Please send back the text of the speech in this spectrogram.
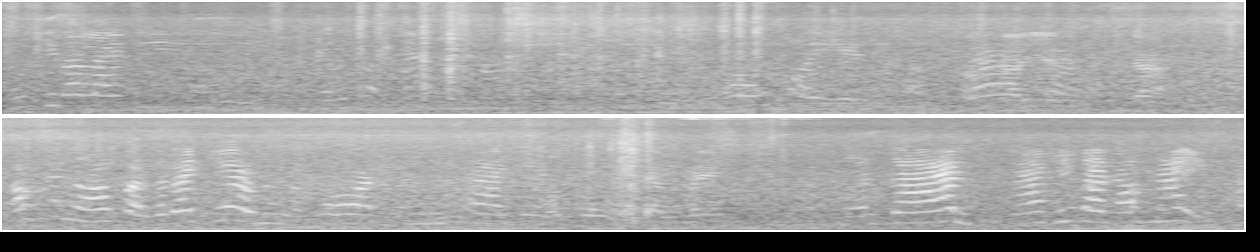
หนูกินอะไรดีเดี๋ยวก่อนแม่ทำให้โอ้คอยเย็นค่ะเอาชาเย็นจ้าเอาให้น้องก่อนก็ได้แก้วหนึ่งอะพรมันมีชาเย็นเขาคงยังไม่เหมือน กันนะพี่วันเอาให้อ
